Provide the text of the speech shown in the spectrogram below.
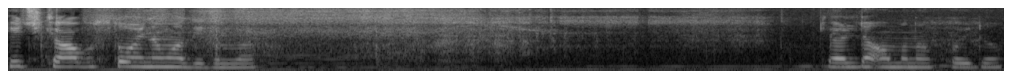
hiç kabusta oynamadıydım ben. Geldi amına koydu.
